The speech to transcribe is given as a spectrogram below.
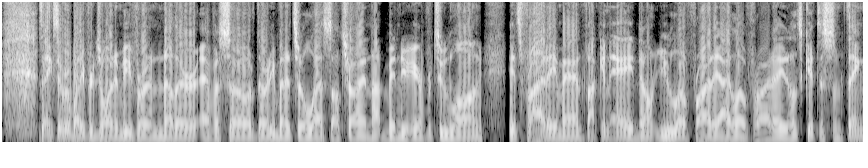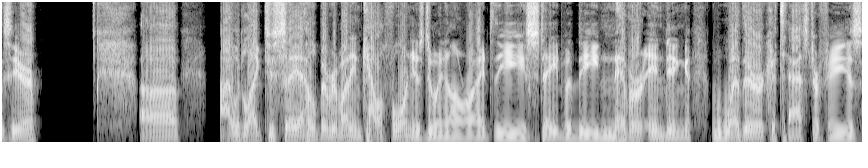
Thanks everybody for joining me for another episode, 30 minutes or less. I'll try and not bend your ear for too long. It's Friday, man. Fucking A. Don't you love Friday? I love Friday. Let's get to some things here. Uh, I would like to say I hope everybody in California is doing all right. The state with the never ending weather catastrophes.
